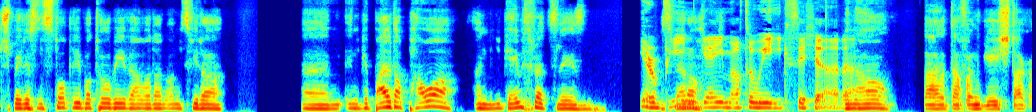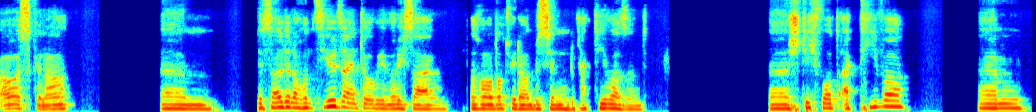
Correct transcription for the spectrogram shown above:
spätestens dort, lieber Tobi, werden wir dann uns wieder ähm, in geballter Power an den Game Threads lesen. European doch- Game of the Week, sicher, oder? Genau, da, davon gehe ich stark aus, genau. Ähm, das sollte doch ein Ziel sein, Tobi, würde ich sagen, dass wir dort wieder ein bisschen aktiver sind. Äh, Stichwort aktiver. Ähm,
